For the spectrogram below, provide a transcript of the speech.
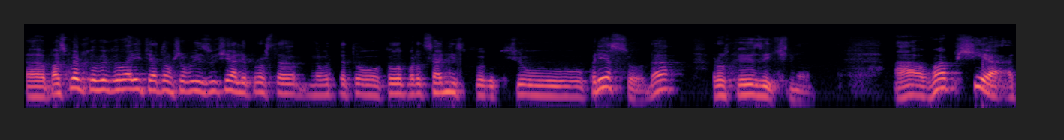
А, поскольку вы говорите о том, что вы изучали просто вот эту коллаборационистскую всю прессу, да, русскоязычную. А вообще,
